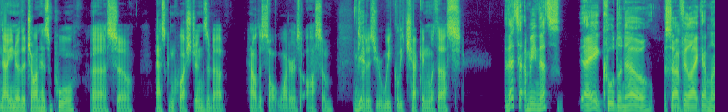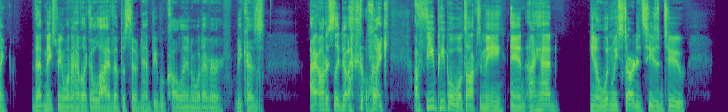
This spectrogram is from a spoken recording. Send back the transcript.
now you know that John has a pool. Uh, so ask him questions about how the salt water is awesome. So Yeah. it is your weekly check in with us. that's I mean that's hey cool to know. So I feel like I'm like that makes me want to have like a live episode and have people call in or whatever because I honestly don't like a few people will talk to me and I had you know when we started season 2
